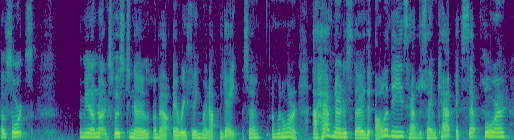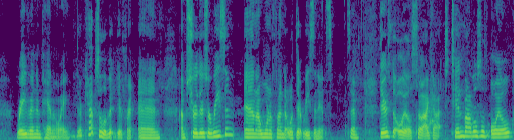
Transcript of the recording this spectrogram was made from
of sorts. I mean, I'm not supposed to know about everything right out the gate, so I'm going to learn. I have noticed though that all of these have the same cap except for Raven and Panaway. Their cap's a little bit different, and I'm sure there's a reason, and I want to find out what that reason is. So there's the oil. So I got 10 bottles of oil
